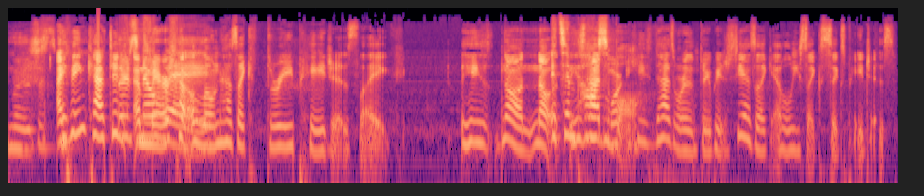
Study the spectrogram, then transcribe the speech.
It just, i think captain There's no america alone has like three pages like he's no no It's he's had more impossible. he has more than three pages he has like at least like six pages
